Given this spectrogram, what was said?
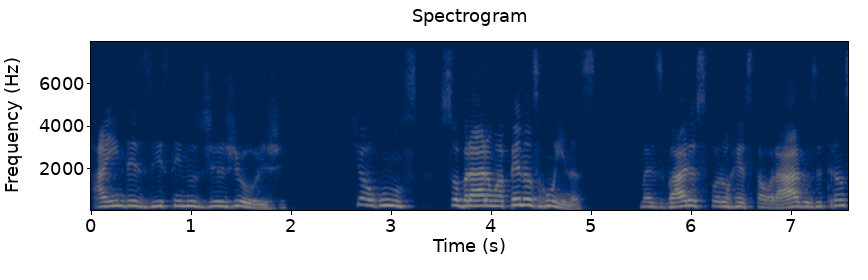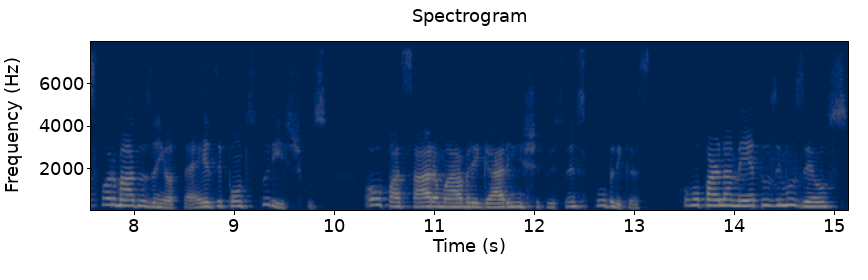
ainda existem nos dias de hoje. De alguns sobraram apenas ruínas, mas vários foram restaurados e transformados em hotéis e pontos turísticos, ou passaram a abrigar instituições públicas, como parlamentos e museus.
